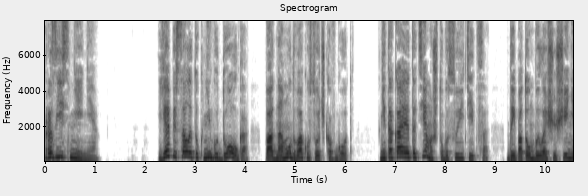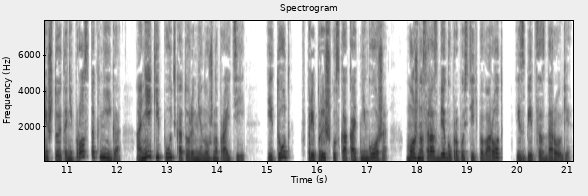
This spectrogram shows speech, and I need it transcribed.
Разъяснение. Я писал эту книгу долго, по одному-два кусочка в год. Не такая эта тема, чтобы суетиться, да и потом было ощущение, что это не просто книга, а некий путь, который мне нужно пройти. И тут в припрыжку скакать негоже, можно с разбегу пропустить поворот и сбиться с дороги.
